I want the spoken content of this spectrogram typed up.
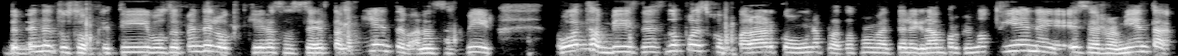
depende de tus objetivos, depende de lo que quieras hacer, también te van a servir. WhatsApp Business no puedes comparar con una plataforma de Telegram porque no tiene esa herramienta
